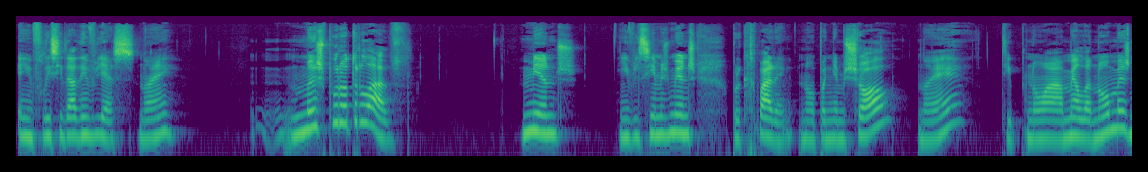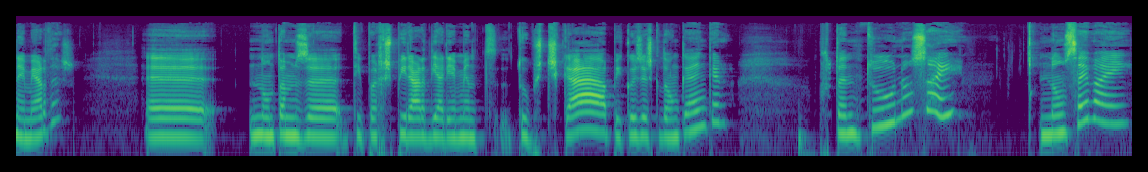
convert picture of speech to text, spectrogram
a infelicidade envelhece, não é? Mas, por outro lado, menos. Envelhecíamos menos. Porque, reparem, não apanhamos sol, não é? Tipo, não há melanomas nem merdas. Uh, não estamos a, tipo, a respirar diariamente tubos de escape e coisas que dão câncer. Portanto, não sei. Não sei bem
